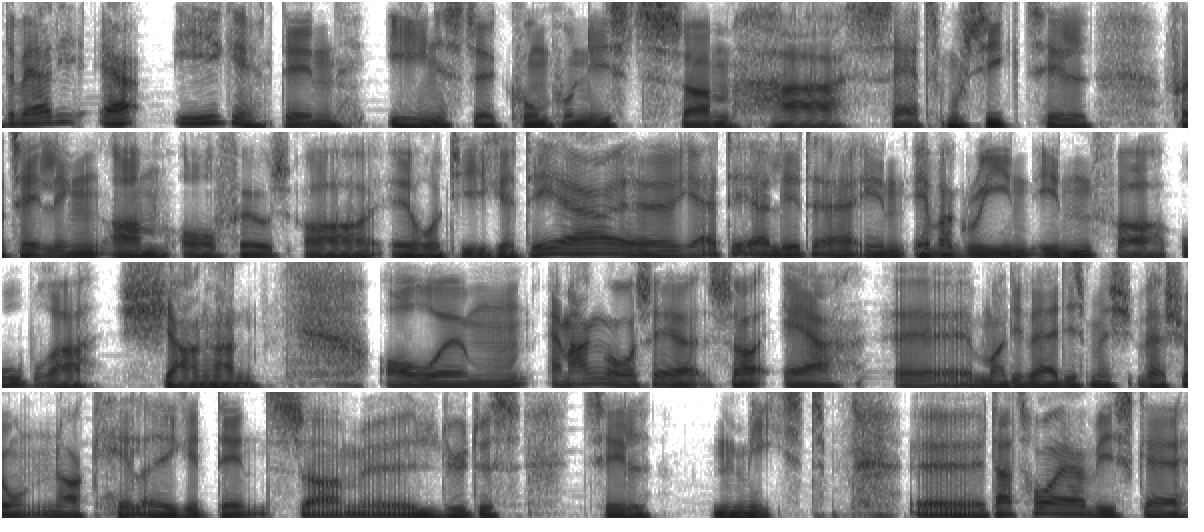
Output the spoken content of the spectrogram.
Monteverdi er ikke den eneste komponist, som har sat musik til fortællingen om Orpheus og Eurydike. Det er, øh, ja, det er lidt af en evergreen inden for opera-genren. Og øh, af mange årsager, så er øh, Monteverdis version nok heller ikke den, som øh, lyttes til mest. Øh, der tror jeg, at vi skal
